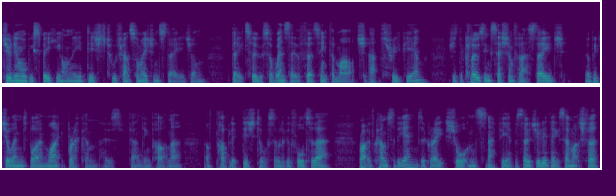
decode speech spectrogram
Julian will be speaking on the digital transformation stage on day two, so Wednesday, the 13th of March at 3 pm, which is the closing session for that stage. He'll be joined by Mike Bracken, who's founding partner of Public Digital. So we're looking forward to that. Right, we've come to the end. A great, short, and snappy episode, Julian. Thanks so much for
